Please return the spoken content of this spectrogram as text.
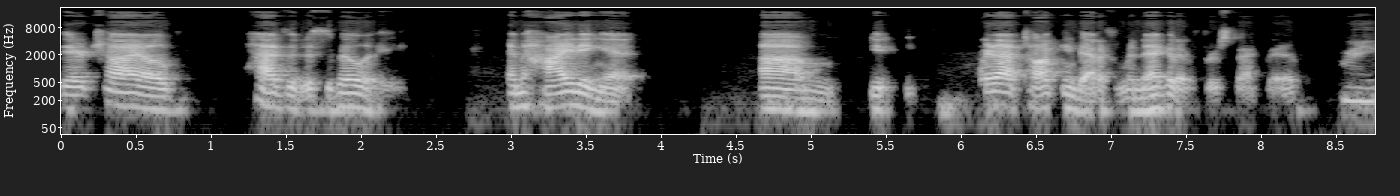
their child has a disability and hiding it. Um, you, we're not talking about it from a negative perspective. Right.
